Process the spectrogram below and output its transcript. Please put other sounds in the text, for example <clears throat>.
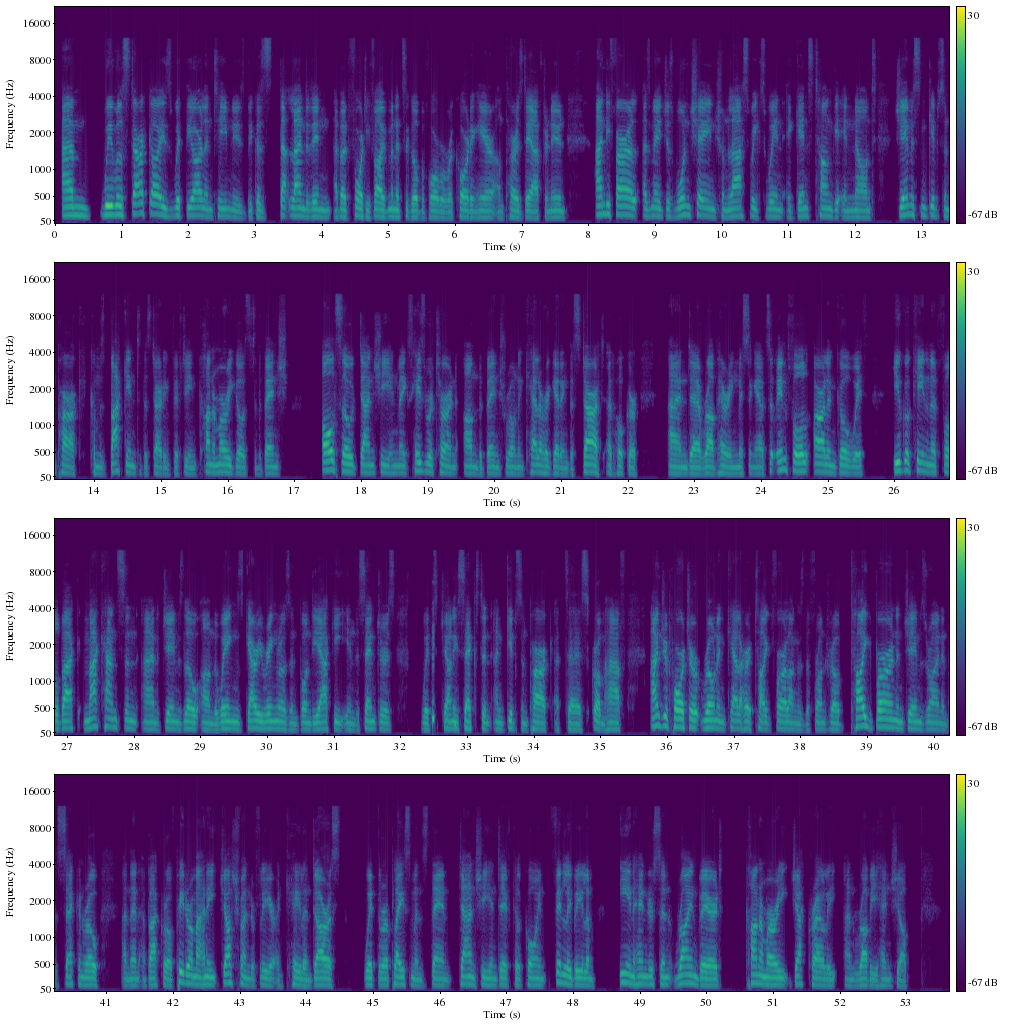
Um, we will start, guys, with the Ireland team news because that landed in about 45 minutes ago before we're recording here on Thursday afternoon. Andy Farrell has made just one change from last week's win against Tonga in Nantes. Jamison Gibson Park comes back into the starting 15. Conor Murray goes to the bench. Also, Dan Sheehan makes his return on the bench. Ronan Kelleher getting the start at hooker and uh, Rob Herring missing out. So in full, Ireland go with Hugo Keenan at fullback, Mack Hansen and James Lowe on the wings, Garry Ringrose and Bundee Aki in the centres, with <laughs> Johnny Sexton and Gibson Park at uh, scrum half. Andrew Porter, Ronan Kelleher, Tadhg Furlong as the front row, Tadhg Beirne and James Ryan in the second row, and then a back row of Peter O'Mahony, Josh van der Flier, and Caelan Doris, with the replacements then Dan Sheehan, and Dave Kilcoyne, Finlay Bealham, Iain Henderson, Ryan Baird, Conor Murray, Jack Crowley, and Robbie Henshaw.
